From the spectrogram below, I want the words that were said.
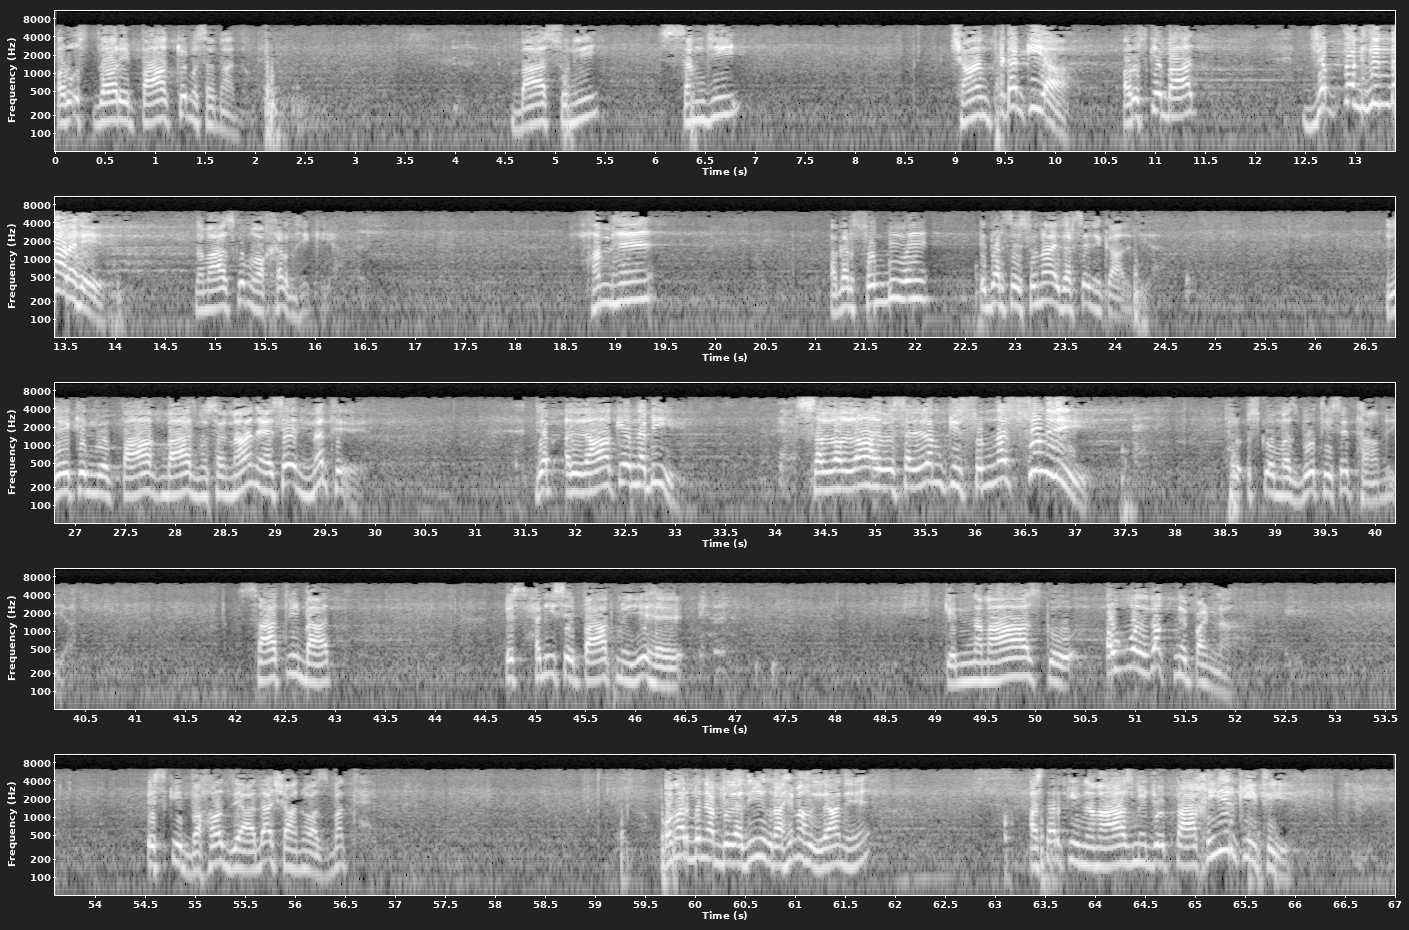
اور اس دور پاک کے مسلمانوں میں۔ بات سنی، سمجھی، چھان پھٹک کیا اور اس کے بعد جب تک زندہ رہے، نماز کو مؤخر نہیں کیا۔ ہم ہیں، اگر سن بھی لیں ادھر سے سنا، ادھر سے نکال دیا۔ لیکن وہ پاک باز مسلمان ایسے نہ تھے جب اللہ کے نبی صلی اللہ علیہ وسلم کی سنت سن لی، پھر اس کو مضبوطی سے تھام لیا۔ ساتویں بات اس حدیث پاک میں یہ ہے کہ نماز کو اول وقت میں پڑھنا، اس کی بہت زیادہ شان و عظمت ہے۔ عمر بن عبد العزیز رحمہ اللہ نے اثر کی نماز میں جو تاخیر کی تھی،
